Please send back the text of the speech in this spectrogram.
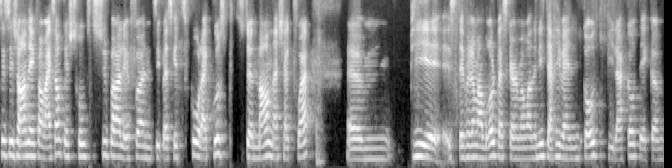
sais, c'est le genre d'information que je trouve super le fun, tu sais, parce que tu cours la course puis tu te demandes à chaque fois. Euh, puis euh, c'était vraiment drôle parce qu'à un moment donné, tu arrives à une côte, puis la côte est comme,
